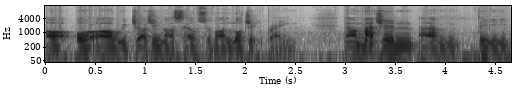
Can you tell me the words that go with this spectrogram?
Or, or are we judging ourselves with our logic brain? Now imagine um, the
